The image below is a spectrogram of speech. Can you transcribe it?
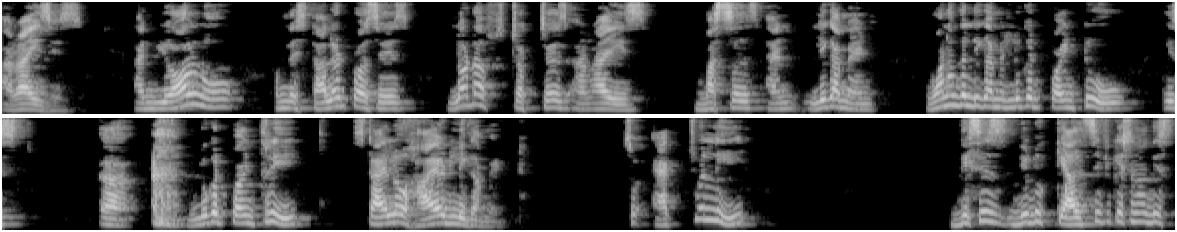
arises. And we all know from the styloid process, lot of structures arise, muscles and ligament. One of the ligament, look at point 2, is, uh, look at point 3, stylohyoid ligament. So actually, this is due to calcification of this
